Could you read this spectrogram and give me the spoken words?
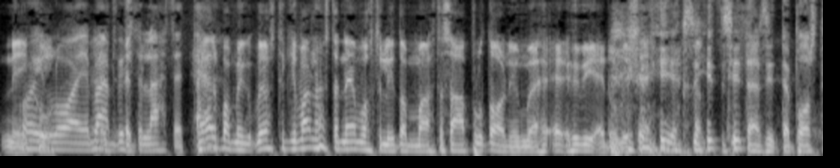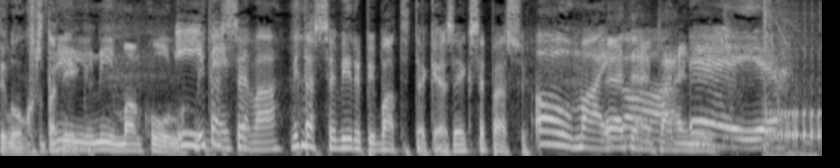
Niin Oi luoja, mä en pysty lähteä tähän. Helpommin, jostakin vanhasta Neuvostoliiton maasta saa plutoniumia he- hyvin edulliseen. ja sit, sitä sitten postiluukusta. niin, niin, mä oon kuullut. Ii. Mitäs se, mitäs se Virpi Bat tekee? Se, eikö se päässyt? Oh my god. Eteenpäin nyt.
